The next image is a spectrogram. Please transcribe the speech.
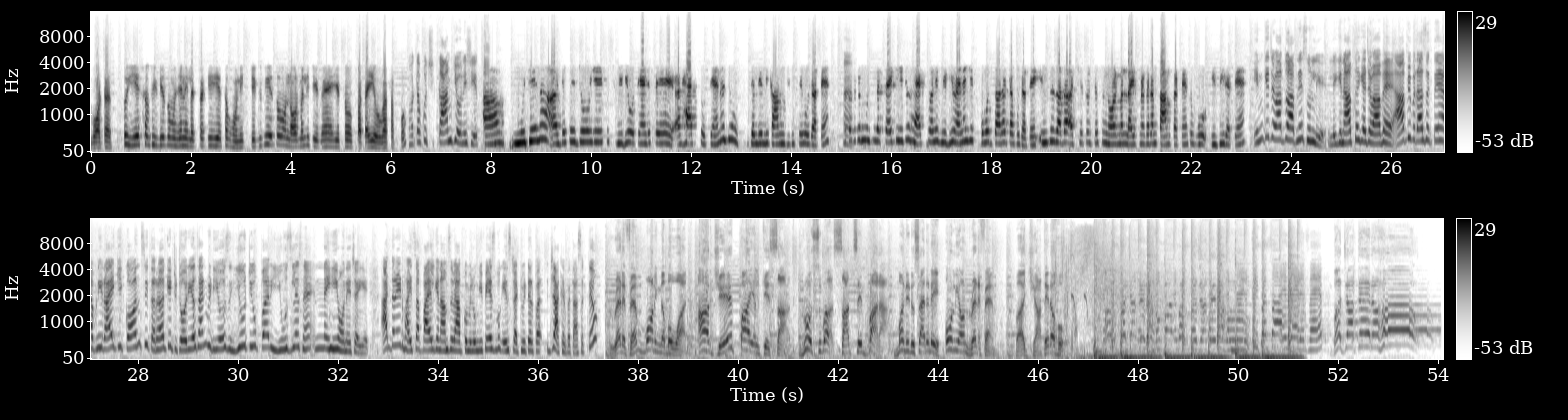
वाटर तो ये सब वीडियो तो मुझे नहीं लगता कि ये सब होनी चाहिए क्योंकि ये तो नॉर्मली चीज़ें हैं ये तो पता ही होगा सबको। मतलब कुछ काम की होनी चाहिए। आ, मुझे ना जैसे जो ये कुछ वीडियो होते हैं जैसे हैक्स होते हैं ना जो जल्दी जल्दी काम जिनसे हो जाते हैं तो हाँ। कभी कभी मुझे लगता है कि ये जो हैक्स वाले वीडियो है ना ये बहुत ज़्यादा टफ हो जाते हैं। इनसे ज़्यादा अच्छे तो जैसे नॉर्मल लाइफ में अगर हम काम करते हैं तो वो इजी रहते हैं। इनके जवाब तो आपने सुन लिए। लेकिन आपका क्या जवाब है? आप भी बता सकते हैं अपनी राय की कौन सी तरह के ट्यूटोरियल्स एंड वीडियोस यूट्यूब पर यूजलेस हैं नहीं होने चाहिए। एट द रेट भाई साहब पायल के नाम से मैं आपको मिलूँगी फेसबुक इंस्टा ट्विटर पर जाकर बता सकते हो। Red F M morning number one R J Payal के साथ रोज सुबह सात से बारह Monday to Saturday only on Red F M बजाते रहो। बजाते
